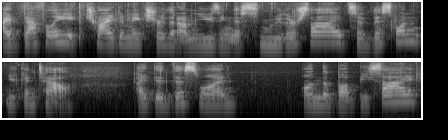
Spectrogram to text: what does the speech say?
I've definitely tried to make sure that I'm using the smoother side. So this one, you can tell. I did this one on the bumpy side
